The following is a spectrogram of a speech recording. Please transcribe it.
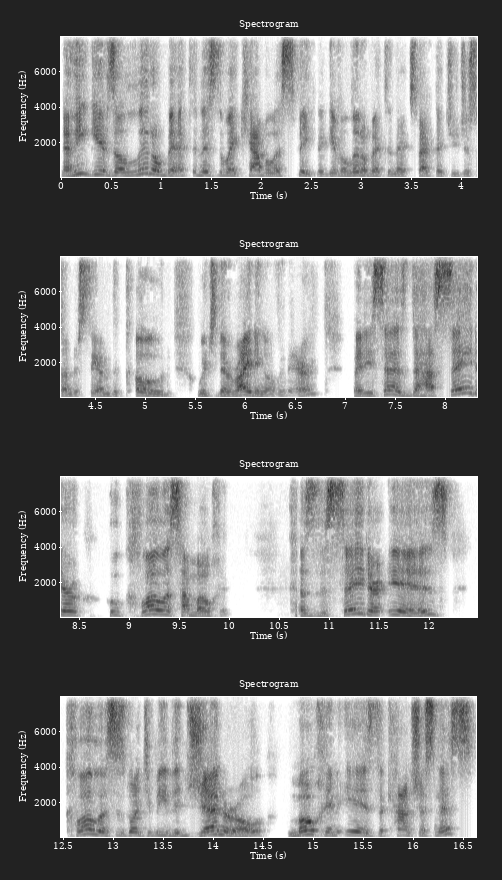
Now he gives a little bit, and this is the way Kabbalists speak. They give a little bit and they expect that you just understand the code which they're writing over there. But he says the Haseder who klolas hamochin, because the Seder is klolas is going to be the general, mochin is the consciousness,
